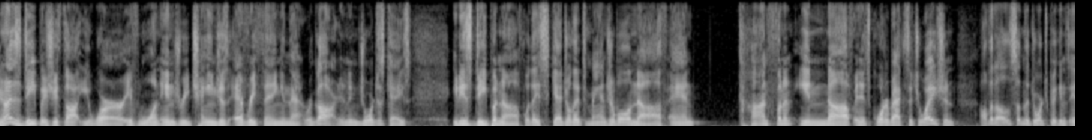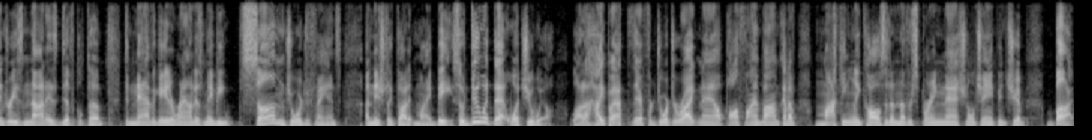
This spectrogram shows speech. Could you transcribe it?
You're not as deep as you thought you were if one injury changes everything in that regard. And in Georgia's case, it is deep enough with a schedule that's manageable enough and confident enough in its quarterback situation. All that all of a sudden the George Pickens injury is not as difficult to, to navigate around as maybe some Georgia fans initially thought it might be. So do with that what you will. A lot of hype out there for Georgia right now. Paul Finebaum kind of mockingly calls it another spring national championship. But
